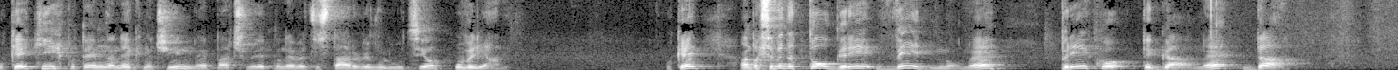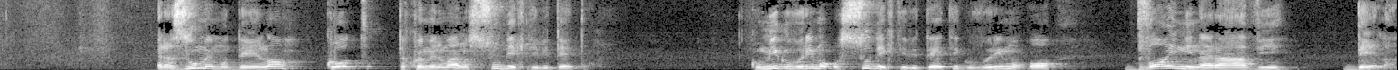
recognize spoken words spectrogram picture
okay, ki jih potem na nek način, ne, pač verjetno ne več staro revolucijo, uveljavi. Okay? Ampak seveda to gre vedno ne, preko tega, ne, da razumemo delo kot tako imenovano subjektiviteto. Ko mi govorimo o subjektiviteti, govorimo o dvojni naravi dela.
